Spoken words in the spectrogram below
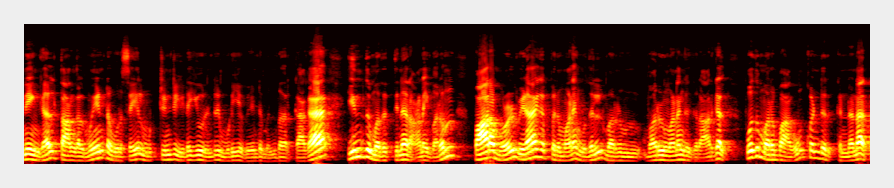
நீங்கள் தாங்கள் முயன்ற ஒரு செயல் முற்றின்றி இடையூறின்றி முடிய வேண்டும் என்பதற்காக இந்து மதத்தினர் அனைவரும் பாரம்பொருள் விநாயகப் பெருமானை முதலில் வரும் வரு வணங்குகிறார்கள். பொது மரபாகவும் கொண்டிருக்கின்றனர்.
